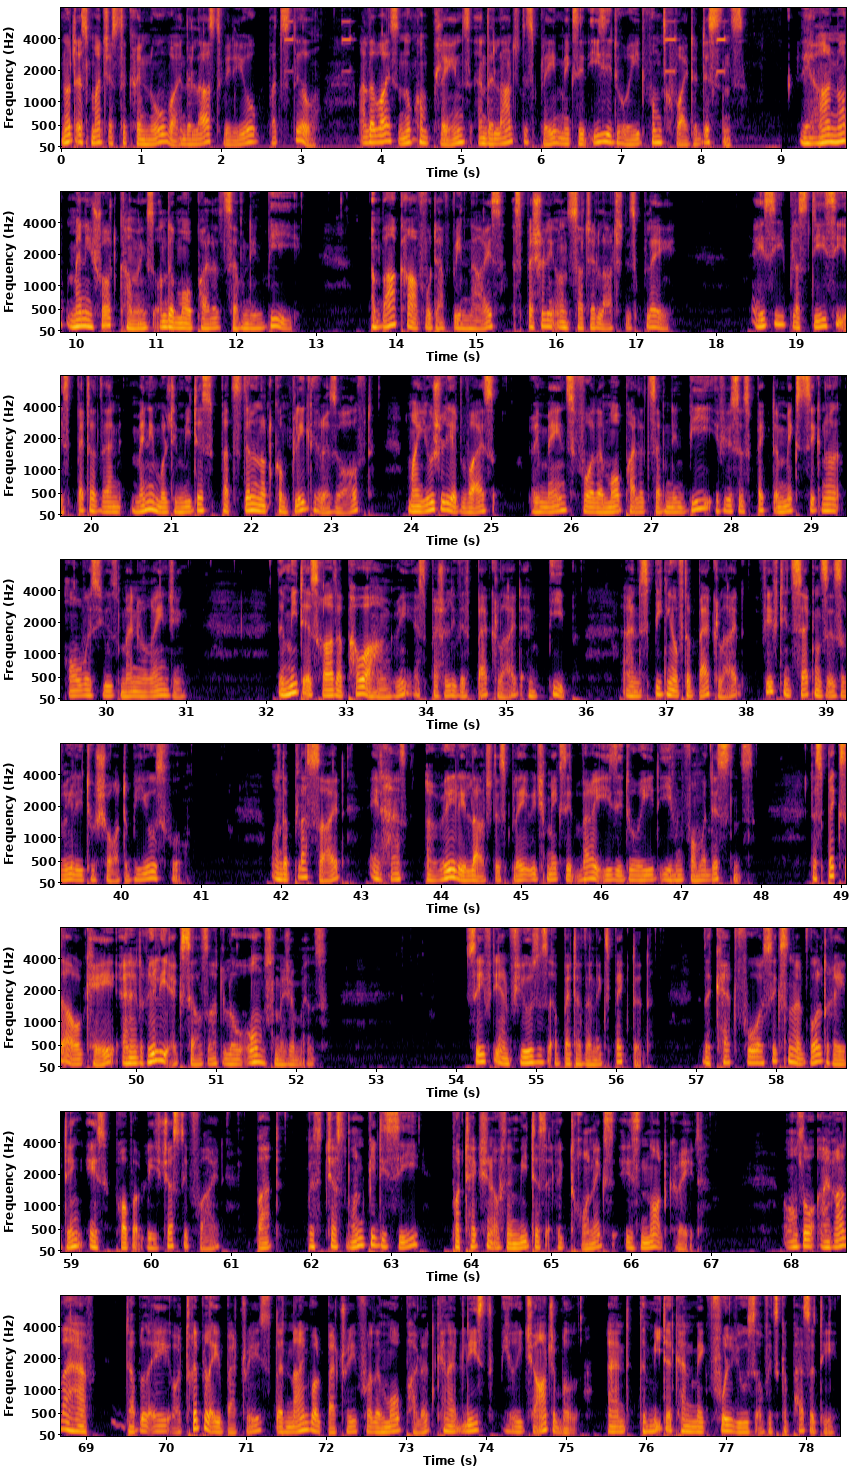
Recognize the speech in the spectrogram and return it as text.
Not as much as the Crenova in the last video, but still. Otherwise no complaints and the large display makes it easy to read from quite a distance. There are not many shortcomings on the Morpilot 17B. A bar graph would have been nice, especially on such a large display. AC plus DC is better than many multimeters but still not completely resolved. My usual advice remains for the Morpilot 17B if you suspect a mixed signal always use manual ranging. The meter is rather power hungry, especially with backlight and beep. And speaking of the backlight, 15 seconds is really too short to be useful. On the plus side, it has a really large display which makes it very easy to read even from a distance. The specs are okay and it really excels at low ohms measurements. Safety and fuses are better than expected. The CAT4 600 volt rating is probably justified, but with just one PTC, protection of the meter's electronics is not great. Although I rather have AA or AAA batteries, the 9 volt battery for the Morpilot can at least be rechargeable and the meter can make full use of its capacity.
